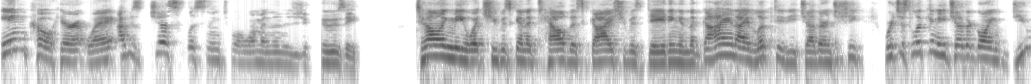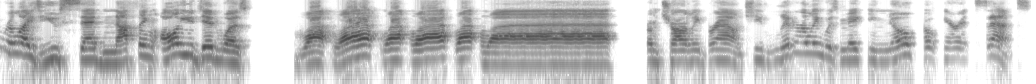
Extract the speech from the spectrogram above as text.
incoherent way. I was just listening to a woman in the jacuzzi telling me what she was going to tell this guy she was dating. And the guy and I looked at each other and she, we're just looking at each other going, Do you realize you said nothing? All you did was wah, wah, wah, wah, wah, wah from Charlie Brown. She literally was making no coherent sense.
